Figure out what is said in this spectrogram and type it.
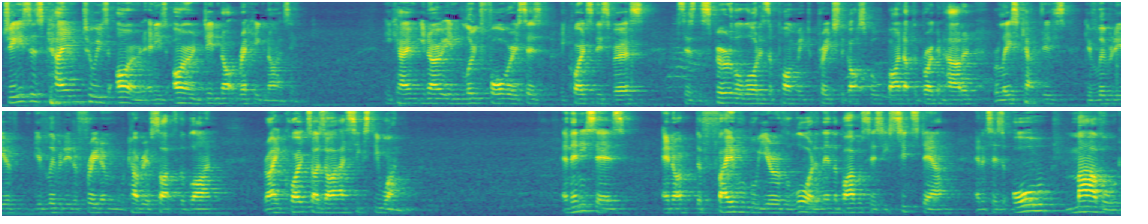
Jesus came to his own, and his own did not recognize him. He came, you know, in Luke 4, where he says, he quotes this verse. He says, The Spirit of the Lord is upon me to preach the gospel, bind up the brokenhearted, release captives, give liberty, of, give liberty to freedom, recovery of sight to the blind. Right? He quotes Isaiah 61. And then he says, and on the favorable year of the Lord. And then the Bible says he sits down and it says, all marveled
